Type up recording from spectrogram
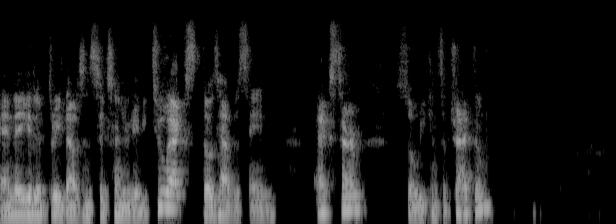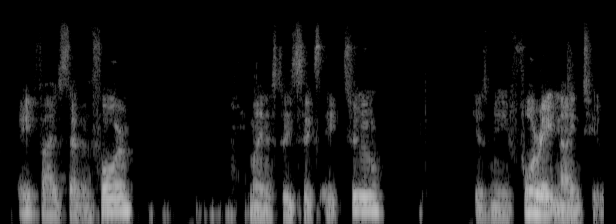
and negative 3,682x. Those have the same x term, so we can subtract them. 8574 minus 3682 gives me 4892.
